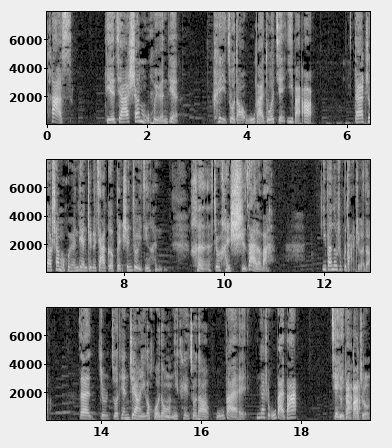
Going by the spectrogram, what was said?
Plus 叠加山姆会员店可以做到五百多减一百二。大家知道山姆会员店这个价格本身就已经很。很就是很实在了吧，一般都是不打折的，在就是昨天这样一个活动，你可以做到五百，应该是五百八减一百八折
